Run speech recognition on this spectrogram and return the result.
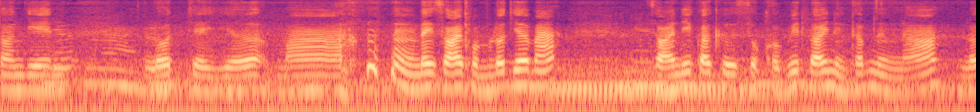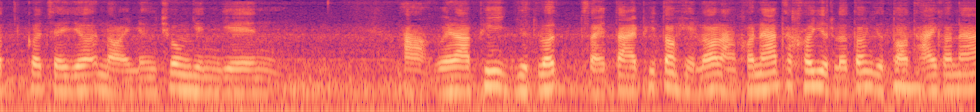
ตอนเย็นเยอะมากรถจะเยอะมากในซอยผมรถเยอะไหมซอยนี้ก็คือสุขุมวิทร้อยหนึ่งทับหนึ่งนะรถก็จะเยอะหน่อยหนึ่งช่วงเย็นๆ อ่าเวลาพี่หยุดรถสายตาพี่ต้องเห็นล้อหลังเขานะ ถ้าเขาหยุดเราต้องหยุดต่อท้ายเขานะ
